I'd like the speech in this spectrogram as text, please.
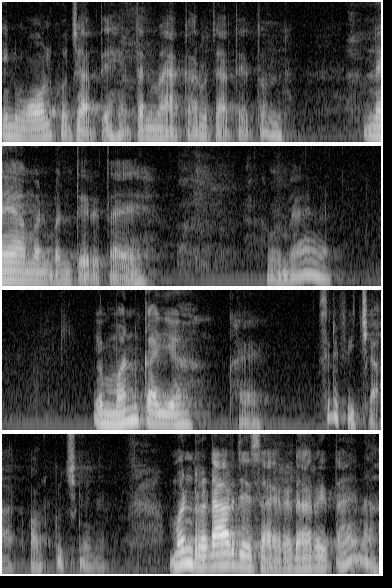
इन्वॉल्व हो जाते हैं, तन्मयाकार हो जाते हैं तो नया मन बनते रहता है। समझ में आया? ये मन का यह है, सिर्फ़ विचार और कुछ नहीं है। मन रडार जैसा है, रडार रहता है ना।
